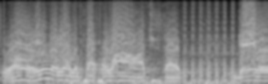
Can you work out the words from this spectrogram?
Yo, he already on the platform. Oh wow, I just died. Game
